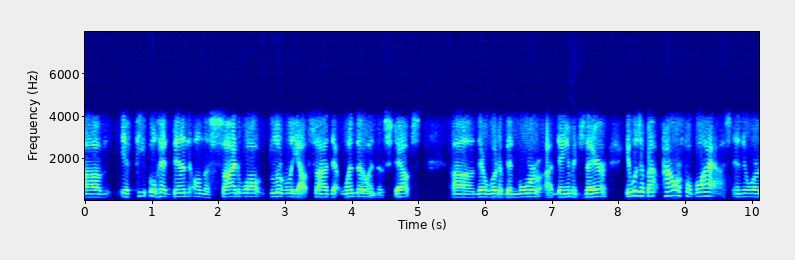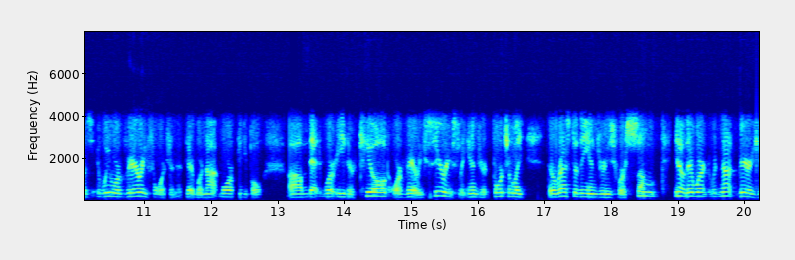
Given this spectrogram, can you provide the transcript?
Um, if people had been on the sidewalk, literally outside that window and those steps, uh, there would have been more uh, damage there. It was a powerful blast, and there was. We were very fortunate. There were not more people um, that were either killed or very seriously injured. Fortunately, the rest of the injuries were some. You know, they weren't were not very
